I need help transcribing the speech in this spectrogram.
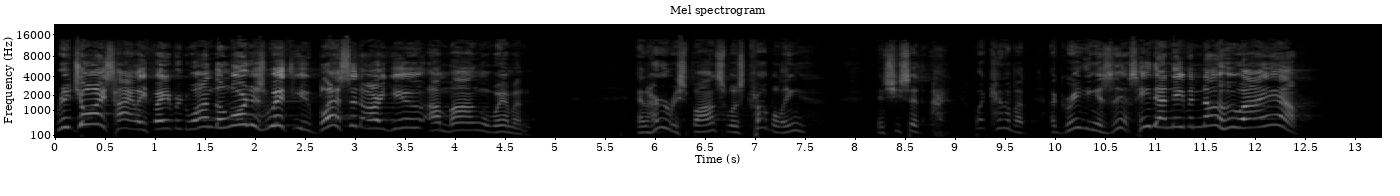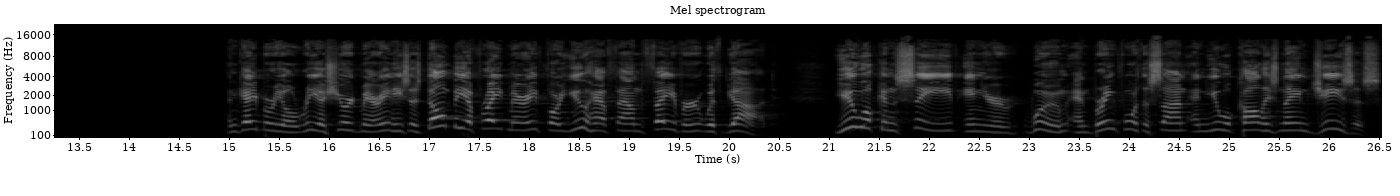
Rejoice, highly favored one, the Lord is with you. Blessed are you among women. And her response was troubling. And she said, What kind of a, a greeting is this? He doesn't even know who I am. And Gabriel reassured Mary, and he says, Don't be afraid, Mary, for you have found favor with God. You will conceive in your womb and bring forth a son, and you will call his name Jesus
